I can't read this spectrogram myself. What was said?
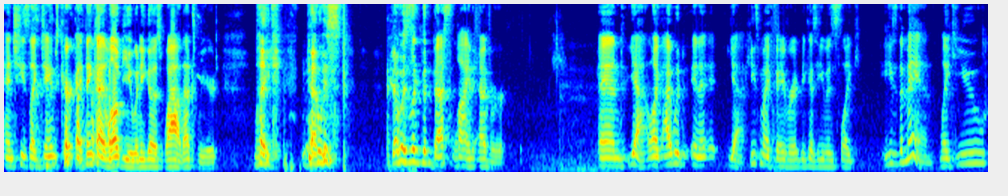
and she's like james kirk i think i love you and he goes wow that's weird. Like that was that was like the best line ever and yeah, like I would in a yeah, he's my favorite because he was like he's the man. Like you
